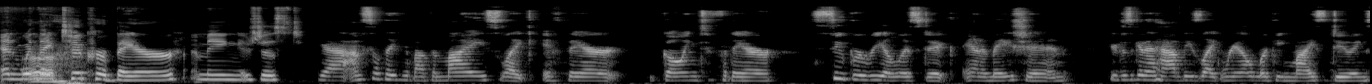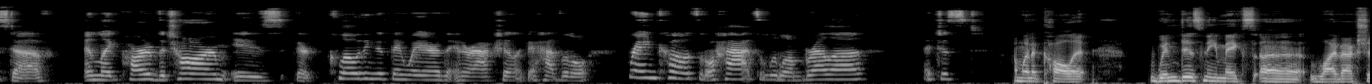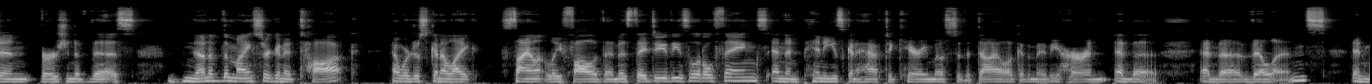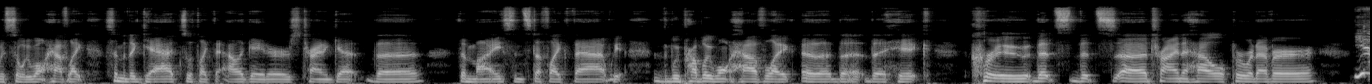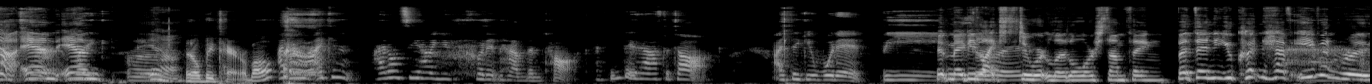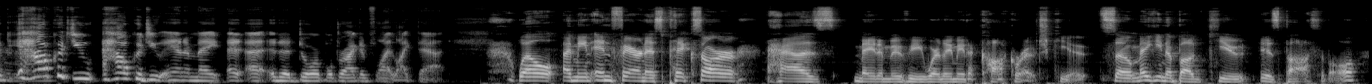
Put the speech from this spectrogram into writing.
And when they took her bear, I mean, it was just. Yeah, I'm still thinking about the mice. Like, if they're going to for their super realistic animation, you're just gonna have these like real looking mice doing stuff. And like part of the charm is their clothing that they wear, the interaction. Like they had little raincoats, little hats, a little umbrella. It just. I'm gonna call it when Disney makes a live action version of this none of the mice are going to talk and we're just going to like silently follow them as they do these little things and then penny's going to have to carry most of the dialogue of the movie her and, and the and the villains and we, so we won't have like some of the gags with like the alligators trying to get the the mice and stuff like that. We we probably won't have like uh, the the hick crew that's that's uh, trying to help or whatever. Yeah, and and Like, uh, yeah. It'll be terrible. I can, I can, I don't see how you couldn't have them talk. I think they'd have to talk. I think it wouldn't be. It may be like. Stuart Little or something, but then you couldn't have even rude. How could you? How could you animate a, a, an adorable dragonfly like that? Well, I mean, in fairness, Pixar has made a movie where they made a cockroach cute. So making a bug cute is possible.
